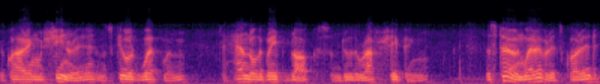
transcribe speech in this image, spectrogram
requiring machinery and skilled workmen to handle the great blocks and do the rough shaping, the stone, wherever it's quarried,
